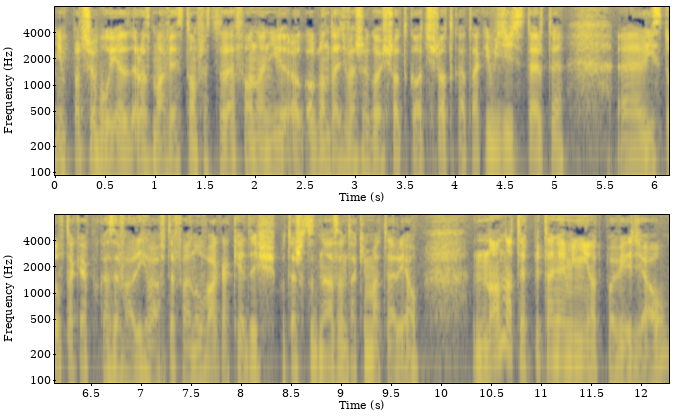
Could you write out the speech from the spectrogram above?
Nie potrzebuję rozmawiać z tą przez telefon, ani oglądać waszego ośrodka od środka, tak? I widzieć sterty e, listów, tak jak pokazywali chyba w TVN Uwaga kiedyś, bo też znalazłem taki materiał. No, na te pytania mi nie odpowiedział,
